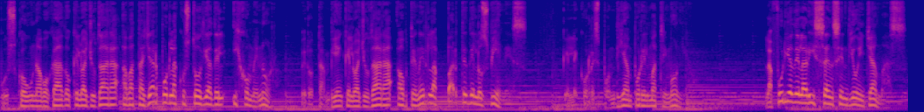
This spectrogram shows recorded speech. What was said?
Buscó un abogado que lo ayudara a batallar por la custodia del hijo menor pero también que lo ayudara a obtener la parte de los bienes que le correspondían por el matrimonio. La furia de Larissa encendió en llamas.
